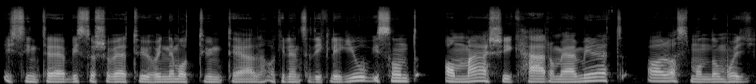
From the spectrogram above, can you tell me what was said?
és szinte biztosra vehető, hogy nem ott tűnt el a 9. légió, viszont a másik három elmélet, arra azt mondom, hogy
